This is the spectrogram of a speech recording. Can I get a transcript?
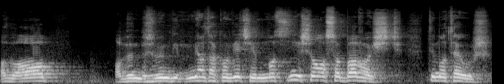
O, o, obym, żebym miał taką, wiecie, mocniejszą osobowość, Tymoteusz.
